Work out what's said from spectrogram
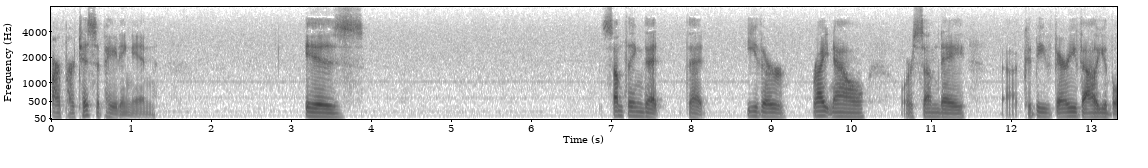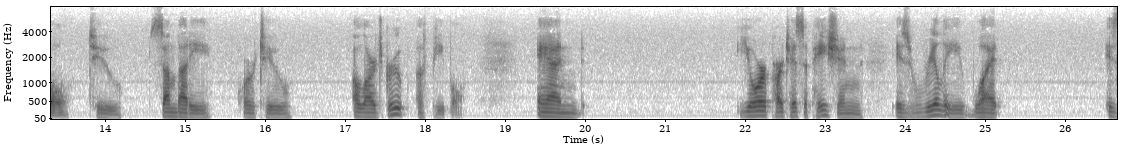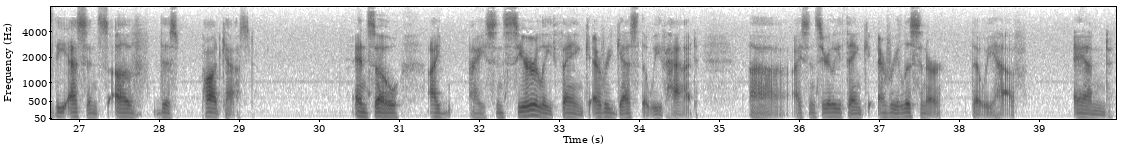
are participating in is something that that either right now or someday uh, could be very valuable to somebody or to a large group of people. And your participation is really what is the essence of this podcast. And so I, I sincerely thank every guest that we've had. Uh, I sincerely thank every listener that we have. And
